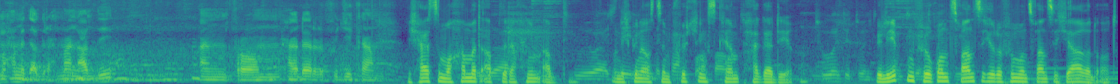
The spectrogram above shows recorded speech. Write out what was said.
Mohammed Abdurrahman Abdi. I'm from Hagadar refugee camp. Ich heiße Mohammed Abdurrahim Abdi und ich bin aus dem Flüchtlingscamp Hagadera. Wir lebten für rund 20 oder 25 Jahre dort.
